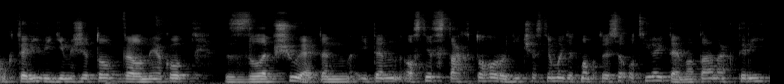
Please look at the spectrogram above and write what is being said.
u který vidím, že to velmi jako zlepšuje ten, i ten vlastně vztah toho rodiče s těma dětma, protože se otvírají témata, na který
